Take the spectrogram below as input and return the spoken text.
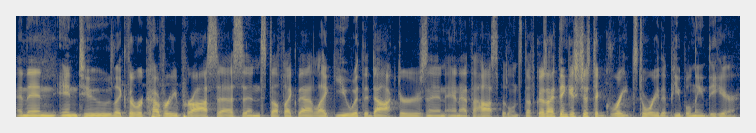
and then into like the recovery process and stuff like that like you with the doctors and, and at the hospital and stuff because i think it's just a great story that people need to hear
